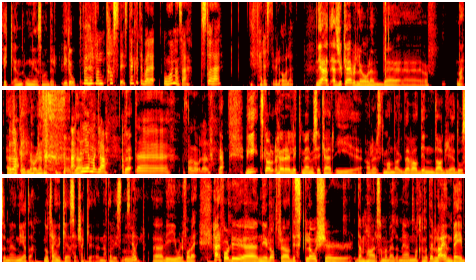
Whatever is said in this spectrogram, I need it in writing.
fikk en unge som er delt i to. Det var helt fantastisk. Tenk at det bare ordna seg. Det står her. De færreste ville overlevd. Ja, jeg, jeg tror ikke jeg ville overlevd det. Nei, jeg tror ikke det overlevde. Nei, det. gjør meg glad at, uh, at han overlevde. Ja. Vi skal høre litt mer musikk her i Allerske mandag. Det var din daglige dose med nyheter. Nå trenger du ikke sjekke Nettavisen. Og Nope. Eh, vi gjorde det for deg. Her får du uh, ny låt fra Disclosure. De har samarbeida med noe som heter Lion Babe.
